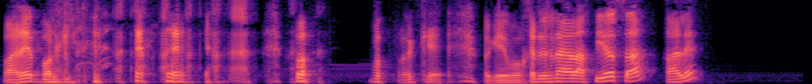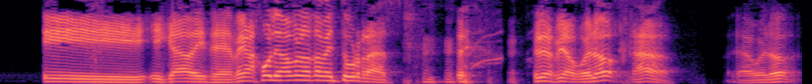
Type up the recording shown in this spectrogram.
¿Vale? Porque, porque, porque mi mujer es una graciosa, ¿vale? Y, y claro, dice, venga Julio, vámonos de aventurras. Pero mi abuelo, claro, mi abuelo,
